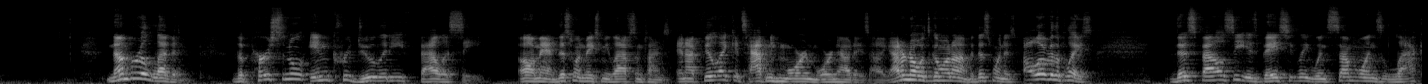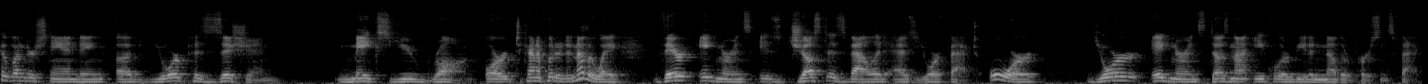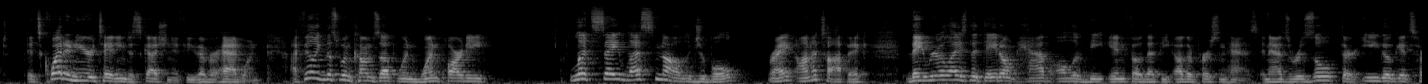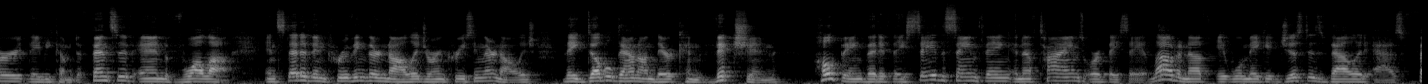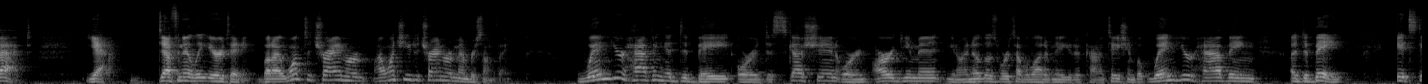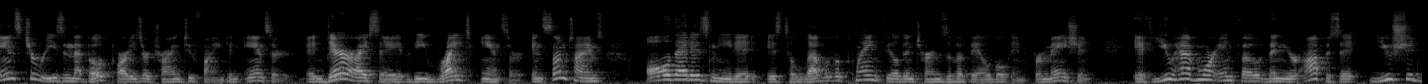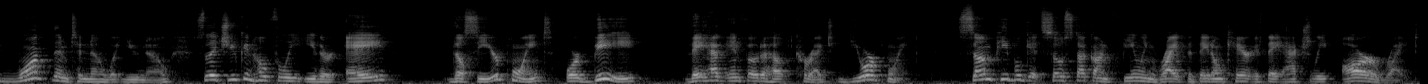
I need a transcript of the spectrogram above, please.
Number 11, the personal incredulity fallacy. Oh man, this one makes me laugh sometimes. And I feel like it's happening more and more nowadays. Like, I don't know what's going on, but this one is all over the place. This fallacy is basically when someone's lack of understanding of your position makes you wrong. Or to kind of put it another way, their ignorance is just as valid as your fact, or your ignorance does not equal or beat another person's fact. It's quite an irritating discussion if you've ever had one. I feel like this one comes up when one party, let's say less knowledgeable, right, on a topic, they realize that they don't have all of the info that the other person has. And as a result, their ego gets hurt, they become defensive, and voila. Instead of improving their knowledge or increasing their knowledge, they double down on their conviction, hoping that if they say the same thing enough times or if they say it loud enough, it will make it just as valid as fact. Yeah, definitely irritating. But I want to try and re- I want you to try and remember something when you're having a debate or a discussion or an argument, you know, I know those words have a lot of negative connotation, but when you're having a debate, it stands to reason that both parties are trying to find an answer, and dare I say, the right answer. And sometimes all that is needed is to level the playing field in terms of available information. If you have more info than your opposite, you should want them to know what you know so that you can hopefully either A, they'll see your point, or B, they have info to help correct your point. Some people get so stuck on feeling right that they don't care if they actually are right.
